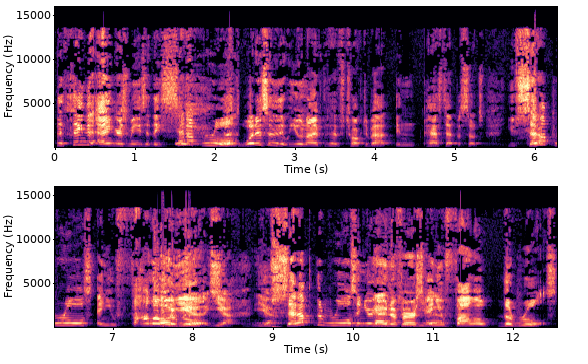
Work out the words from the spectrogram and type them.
The thing that angers me is that they set up rules. What is something that you and I have talked about in past episodes? You set up rules and you follow Oh, the yeah, rules. yeah, yeah. You set up the rules in your That's universe true, yeah. and you follow the rules.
